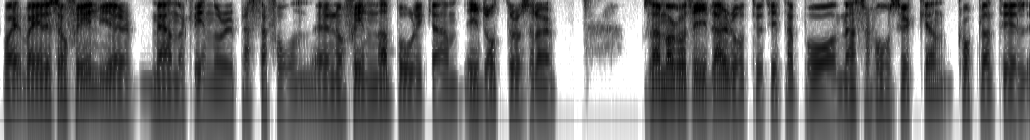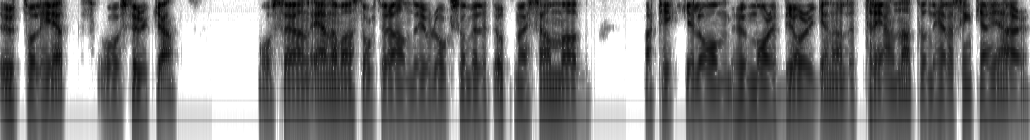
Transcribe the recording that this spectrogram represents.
vad, vad är det som skiljer män och kvinnor i prestation? Är det någon skillnad på olika idrotter och sådär? Sen har man gått vidare då till att titta på menstruationscykeln kopplat till uthållighet och styrka. Och sen en av hans doktorander gjorde också en väldigt uppmärksammad artikel om hur Marit Björgen hade tränat under hela sin karriär.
